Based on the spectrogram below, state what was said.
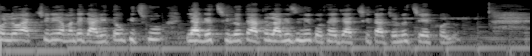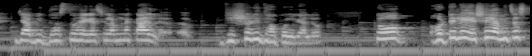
হলো। অ্যাকচুয়ালি আমাদের গাড়িতেও কিছু লাগেজ ছিল, তো এত লাগেজ নিয়ে কোথায় যাচ্ছি তার জন্য চেক হলো। যা বিধ্বস্ত হয়ে গেছিলাম না কাল ভীষণই ধকল গেল। তো হোটেলে এসে আমি জাস্ট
